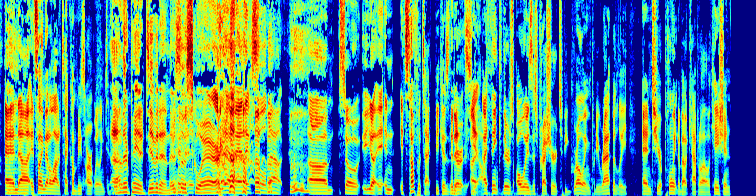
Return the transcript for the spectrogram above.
and uh, it's something that a lot of tech companies aren't willing to do. Uh, they're paying a dividend. They're so square. yeah, man, they've sold out. Um, so you know, and it's tough with tech because there, is, I- I, think there's always this pressure to be growing pretty rapidly. And to your point about capital allocation,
